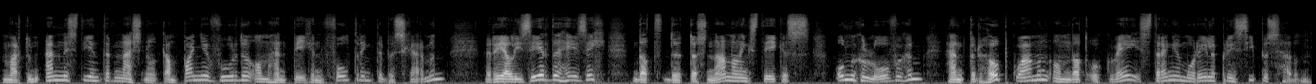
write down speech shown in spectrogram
Maar toen Amnesty International campagne voerde om hen tegen foltering te beschermen, realiseerde hij zich dat de tussen aanhalingstekens ongelovigen hem ter hulp kwamen omdat ook wij strenge morele principes hebben.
